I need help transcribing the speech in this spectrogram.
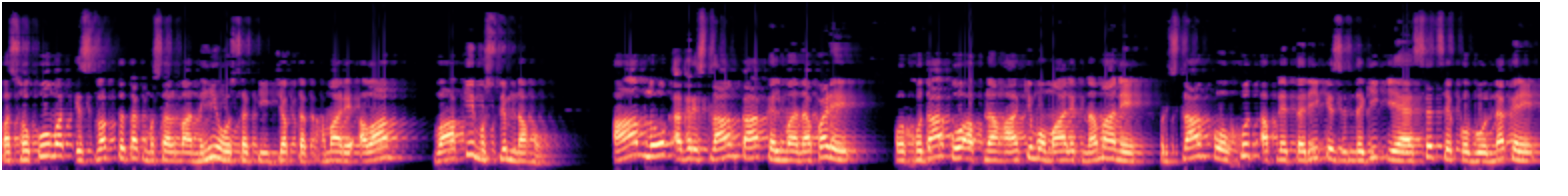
بس حکومت اس وقت تک مسلمان نہیں ہو سکتی جب تک ہمارے عوام واقعی مسلم نہ ہو۔ عام لوگ اگر اسلام کا کلمہ نہ پڑھے اور خدا کو اپنا حاکم و مالک نہ مانے اور اسلام کو خود اپنے طریقے زندگی کی حیثیت سے قبول نہ کریں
